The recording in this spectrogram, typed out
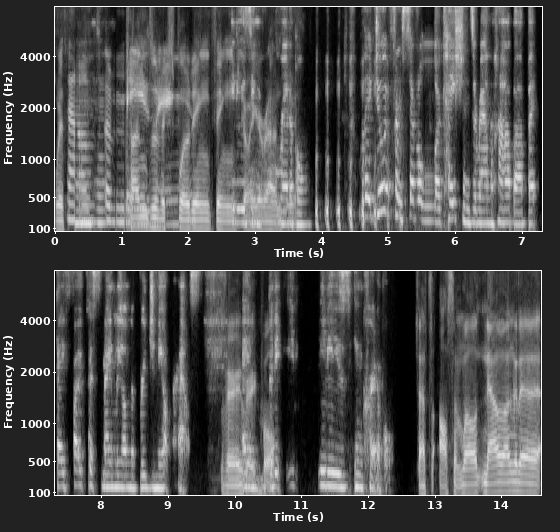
with Sounds Mhm. amazing. tons of exploding things It is going around. incredible. well, they do it from several locations around the harbour, but they focus mainly on the bridge and the Opera House. Very, very And- cool. But it, it, it is incredible. That's awesome. Well, now I'm gonna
